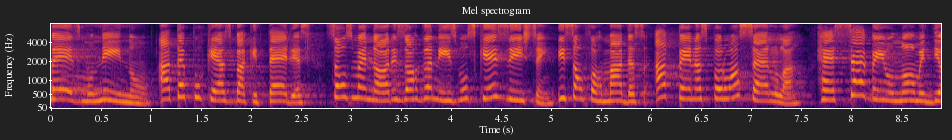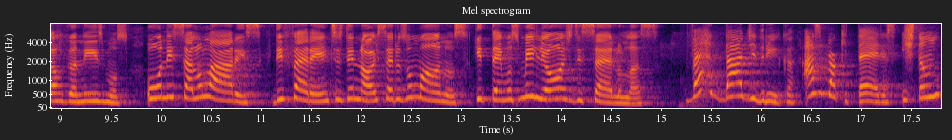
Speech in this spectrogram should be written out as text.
mesmo, Nino. Até porque as bactérias são os menores organismos que existem e são formadas apenas por uma célula. Recebem o nome de organismos unicelulares, diferentes de nós seres humanos, que temos milhões de células. Verdade, Drica. As bactérias estão em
